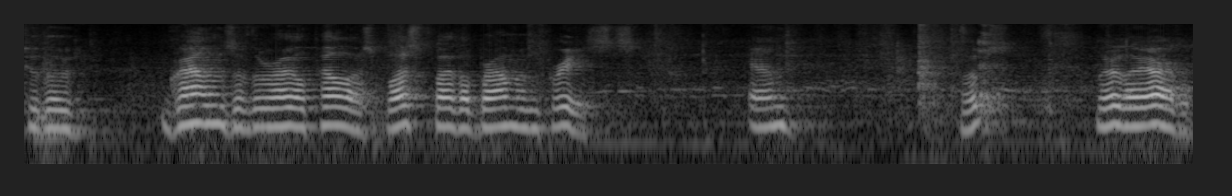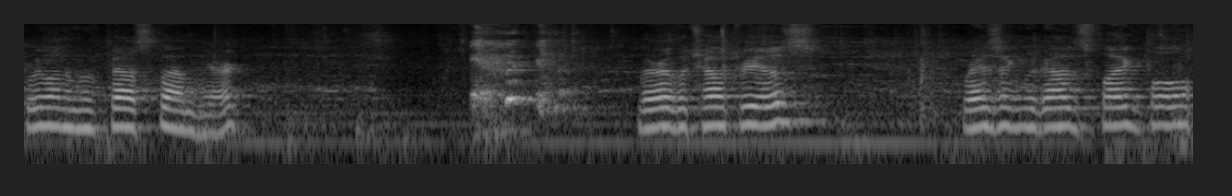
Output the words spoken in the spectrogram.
to the grounds of the royal palace, blessed by the Brahmin priests. And, oops, there they are, but we want to move past them here. There are the Kshatriyas raising the god's flagpole.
